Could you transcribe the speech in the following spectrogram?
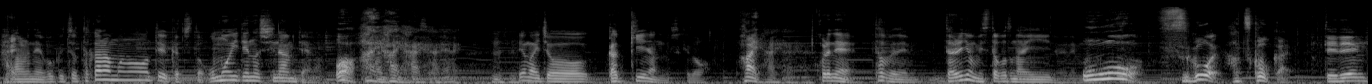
はいあのね、僕ちょっと宝物というかちょっと思い出の品みたいな。おはいはいはいはいはいで、まあ一応楽器なんですけど、はいはいはいはいこれね、多分ね、誰にも見せたことないのよね。おおすごい初公開ででん。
